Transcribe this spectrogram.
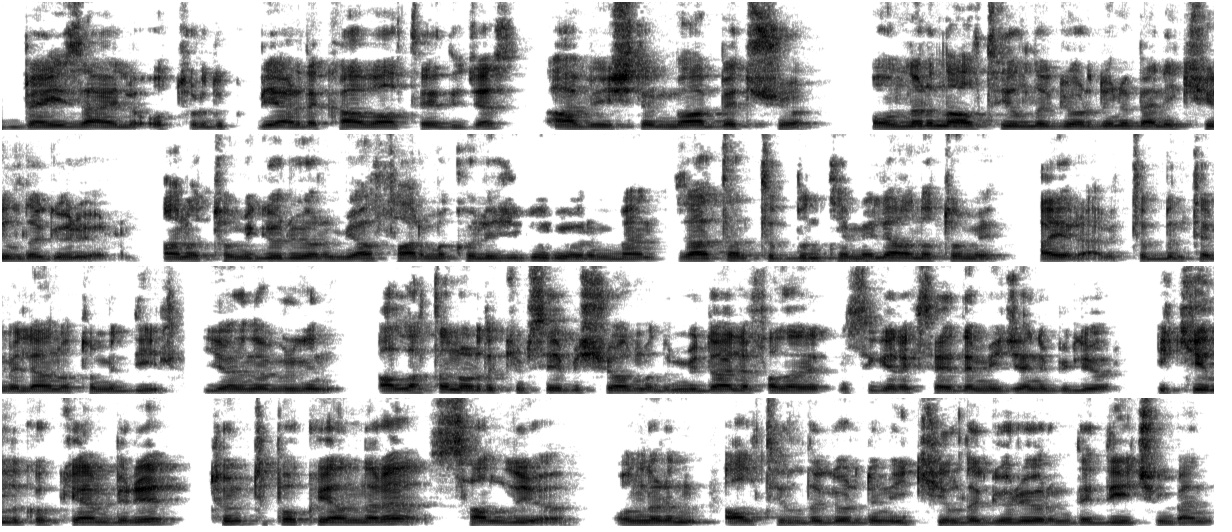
Beyza ile oturduk bir yerde kahvaltı edeceğiz. Abi işte muhabbet şu. Onların 6 yılda gördüğünü ben 2 yılda görüyorum. Anatomi görüyorum ya, farmakoloji görüyorum ben. Zaten tıbbın temeli anatomi. Hayır abi tıbbın temeli anatomi değil. Yarın öbür gün Allah'tan orada kimseye bir şey olmadı. Müdahale falan etmesi gerekse edemeyeceğini biliyorum. 2 yıllık okuyan biri tüm tıp okuyanlara sallıyor. Onların 6 yılda gördüğünü 2 yılda görüyorum dediği için ben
